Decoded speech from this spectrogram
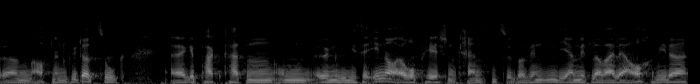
ähm, auf einen Güterzug äh, gepackt hatten, um irgendwie diese innereuropäischen Grenzen zu überwinden, die ja mittlerweile auch wieder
